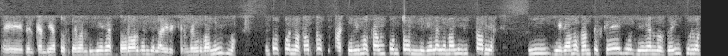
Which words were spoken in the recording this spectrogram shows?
eh, del candidato Esteban Villegas por orden de la Dirección de Urbanismo. Entonces, pues nosotros acudimos a un punto en Miguel Alemán y Victoria y llegamos antes que ellos, llegan los vehículos,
